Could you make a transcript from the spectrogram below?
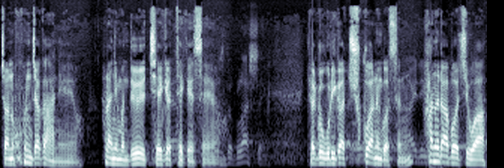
전 혼자가 아니에요. 하나님은 늘 제 곁에 계세요. 결국 우리가 추구하는 것은 하늘 아버지와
